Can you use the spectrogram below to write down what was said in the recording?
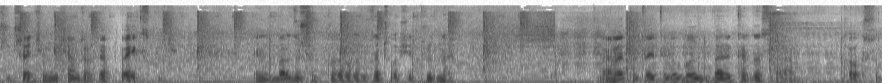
przy trzecim musiałem trochę poekspić, więc bardzo szybko zaczęło się trudne. No ale tutaj tego Goldberga dostałem, koksu,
